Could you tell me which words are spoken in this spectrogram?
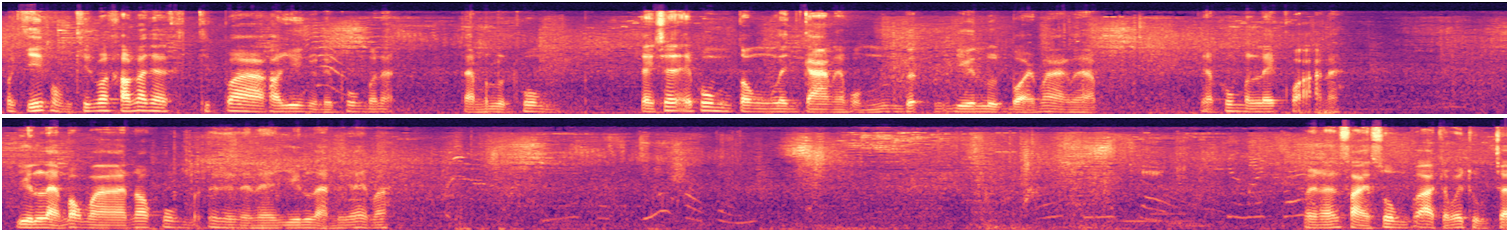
เมื่อกี้ผมคิดว่าเขาน่าจะคิดว่าเขายืนอยู่ในพุ่มมันอะแต่มันหลุดพุ่มอย่างเช่นไอ้พุ่มตรงเลนกลางเนี่ยผมยืนหลุดบ่อยมากเลยครับเนี่ยพุ่มมันเล็กกว่านะ ยืนแหลมออกมานอกพุ่มเนี่ยยืนแหลมนี่ได้ไหม เพราะฉะนั้นสายซุ่มก็อาจจะไม่ถูกใจ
